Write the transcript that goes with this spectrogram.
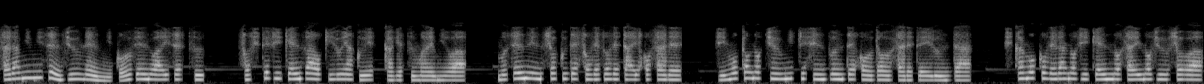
さらに2010年に公然わいせつ、そして事件が起きる約1ヶ月前には、無線飲食でそれぞれ逮捕され、地元の中日新聞で報道されているんだ。しかもこれらの事件の際の住所は、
